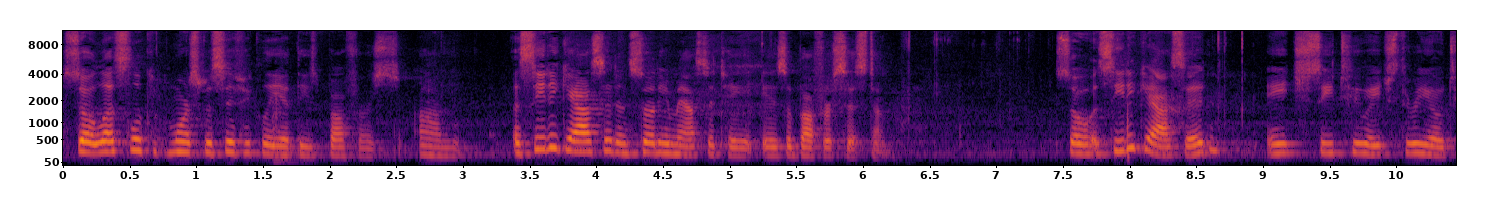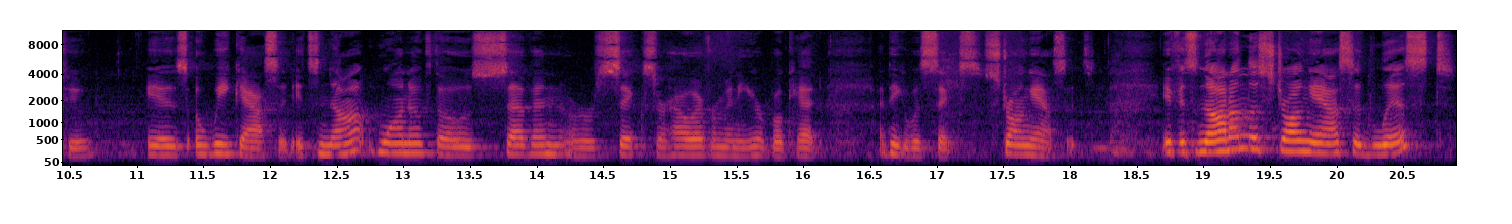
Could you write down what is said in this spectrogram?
So let's look more specifically at these buffers. Um, acetic acid and sodium acetate is a buffer system. So acetic acid, HC2H3O2, is a weak acid. It's not one of those seven or six or however many your book had. I think it was six strong acids. If it's not on the strong acid list,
